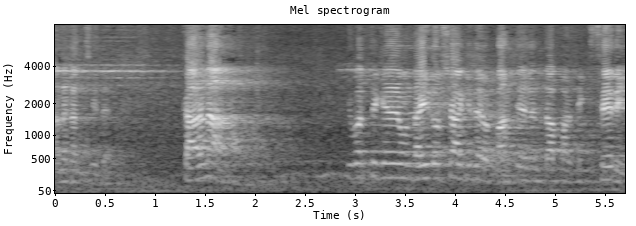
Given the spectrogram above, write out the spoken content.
ನನಗನ್ಸಿದೆ. ಕಾರಣ, ಇವತ್ತಿಗೆ ಒಂದು ಐದು ವರ್ಷ ಆಗಿದೆ ಭಾರತೀಯ ಜನತಾ ಪಾರ್ಟಿಗೆ ಸೇರಿ.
